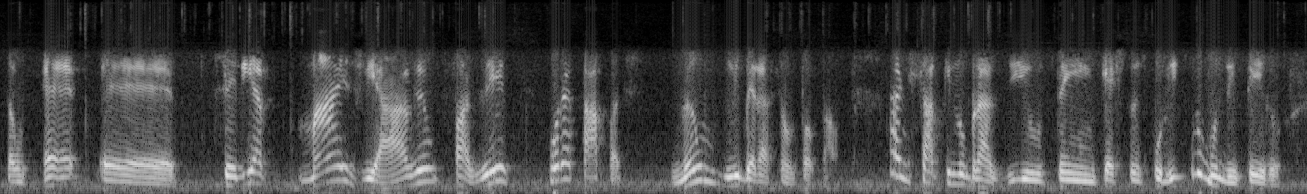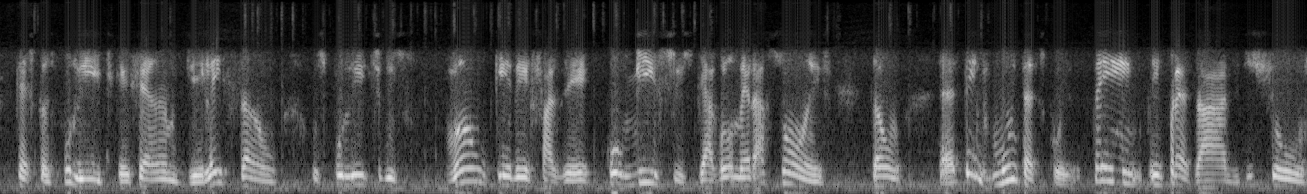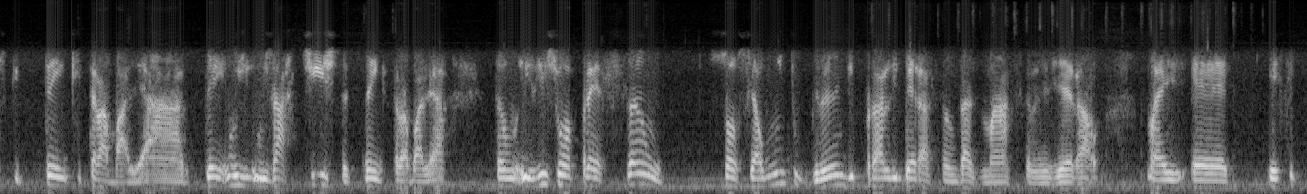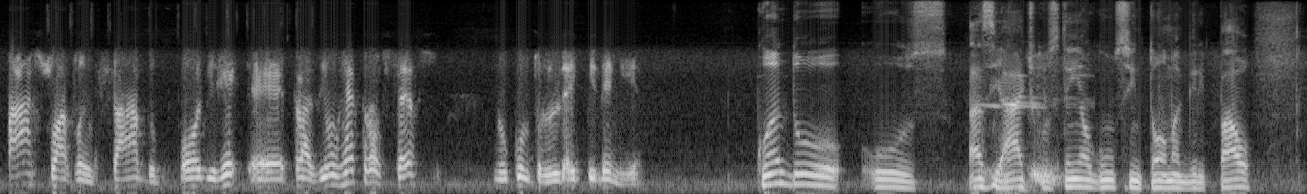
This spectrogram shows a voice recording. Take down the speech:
então é, é seria mais viável fazer por etapas não liberação total. A gente sabe que no Brasil tem questões políticas, no mundo inteiro, questões políticas, esse é ano de eleição, os políticos vão querer fazer comícios de aglomerações. Então, é, tem muitas coisas. Tem empresários de shows que têm que trabalhar, tem os, os artistas têm que trabalhar. Então, existe uma pressão social muito grande para a liberação das máscaras em geral. Mas é, esse passo avançado pode é, trazer um retrocesso no controle da epidemia. Quando os asiáticos têm algum sintoma gripal,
